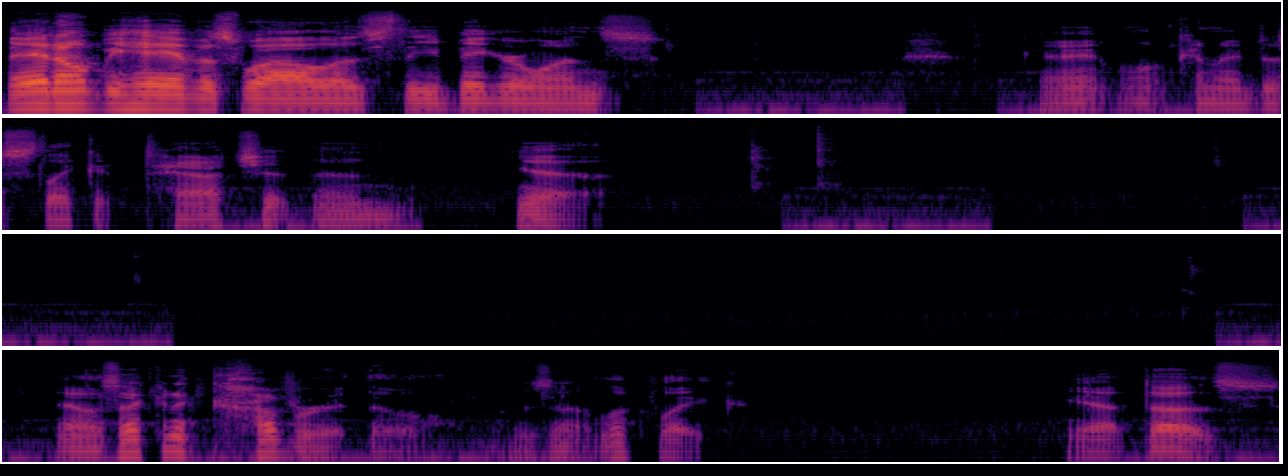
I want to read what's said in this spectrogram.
They don't behave as well as the bigger ones. Okay, well, can I just like attach it then? Yeah. Now, is that going to cover it though? What does that look like? Yeah, it does.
